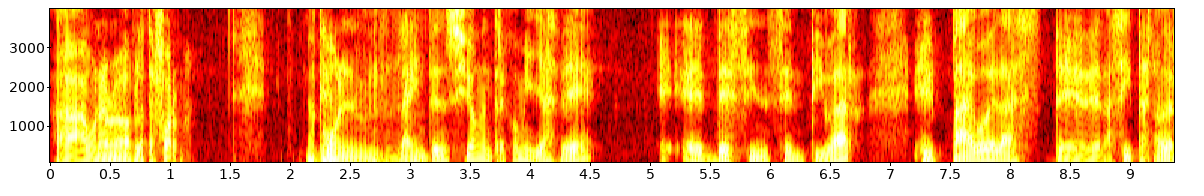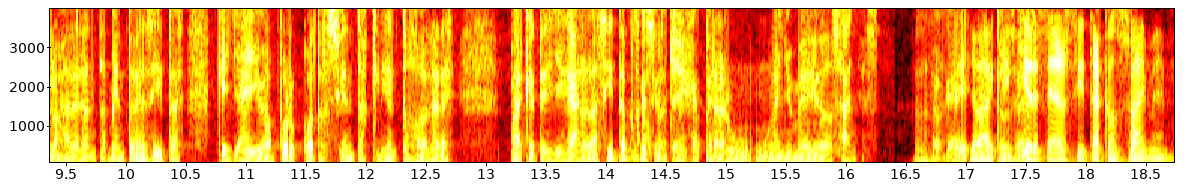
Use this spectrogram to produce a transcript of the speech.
a una nueva plataforma. Con la intención, entre comillas, de eh, eh, desincentivar el pago de las, de, de las citas, ¿no? de los adelantamientos de citas, que ya iba por 400, 500 dólares para que te llegara la cita, porque si no te deja esperar un, un año y medio, dos años. Ujú. ¿ok? Ya va, ¿Quién Entonces, quiere tener citas con Simon?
